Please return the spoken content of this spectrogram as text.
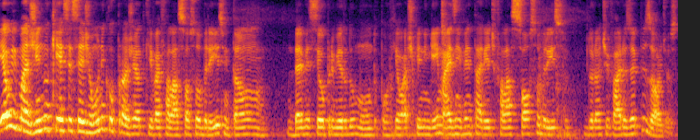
Eu imagino que esse seja o único projeto que vai falar só sobre isso, então deve ser o primeiro do mundo, porque eu acho que ninguém mais inventaria de falar só sobre isso durante vários episódios.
